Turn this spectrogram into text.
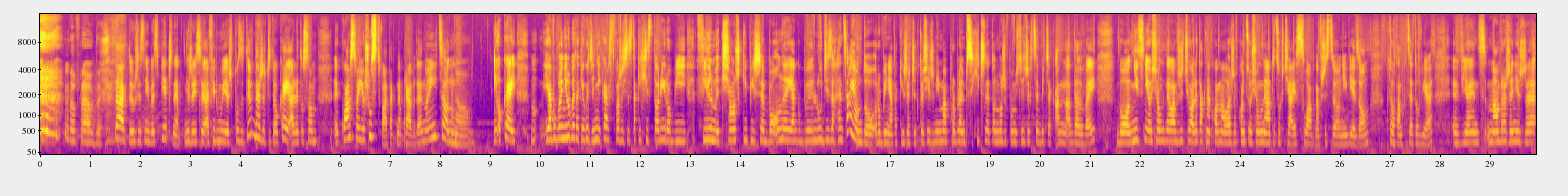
Naprawdę. Tak, to już jest niebezpieczne. Jeżeli sobie afirmujesz pozytywne rzeczy, to okej, ale to są e, kłamstwa i oszustwa tak naprawdę. No i co? No. I okej, m- ja w ogóle nie lubię takiego dziennikarstwa, że się z takich historii robi filmy, książki pisze, bo one jakby ludzi zachęcają do robienia takich rzeczy. Ktoś, jeżeli ma problemy psychiczne, to on może pomyśleć, że chce być jak Anna Delvey, bo nic nie osiągnęła w życiu, ale tak nakłamała, że w końcu osiągnęła to, co chciała, jest sławna, wszyscy o niej wiedzą. Kto tam chce, to wie. E, Więc mam wrażenie, że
